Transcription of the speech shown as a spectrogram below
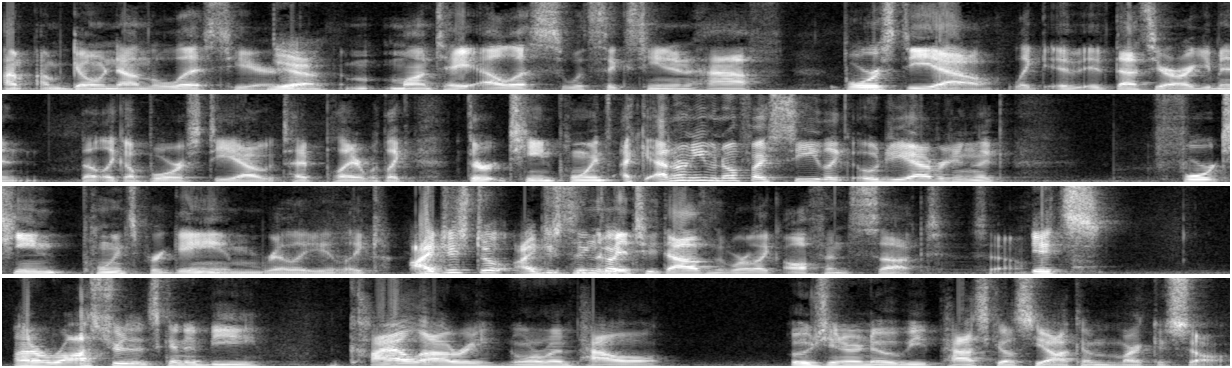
I'm, I'm going down the list here. Yeah. Monta Ellis with 16 and a half. Boris Diaw, like if, if that's your argument that like a Boris Diaw type player with like 13 points, I, I don't even know if I see like OG averaging like 14 points per game really. Like I just don't. I just just in think the like, mid 2000s where like offense sucked. So it's on a roster that's going to be Kyle Lowry, Norman Powell, OG Anunoby, Pascal Siakam, Marcus Gasol.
